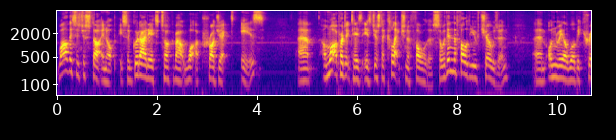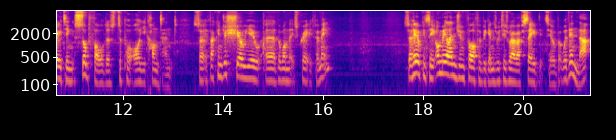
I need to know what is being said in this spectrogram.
While this is just starting up, it's a good idea to talk about what a project is. Um, and what a project is, is just a collection of folders. So within the folder you've chosen, um, Unreal will be creating subfolders to put all your content. So if I can just show you uh, the one that it's created for me. So here we can see Unreal Engine 4 for beginners, which is where I've saved it to. But within that,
